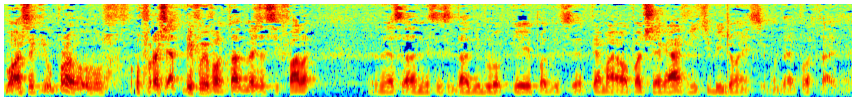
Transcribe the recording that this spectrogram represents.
mostra que o, o, o projeto nem foi votado, mas já se fala nessa necessidade de bloqueio, pode ser até maior, pode chegar a 20 bilhões, segundo a reportagem. Né?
